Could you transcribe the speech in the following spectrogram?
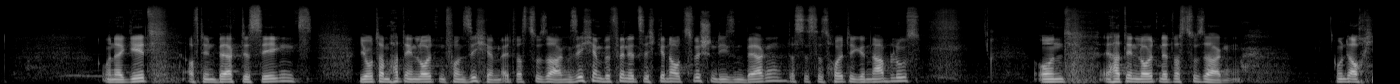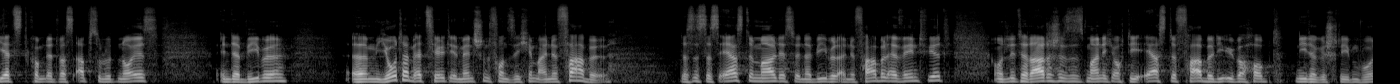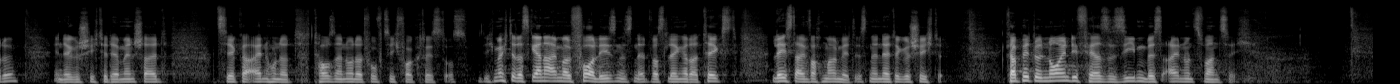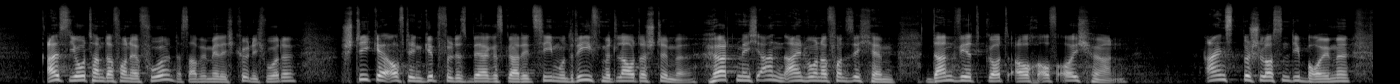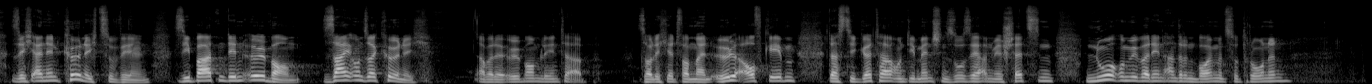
Und er geht auf den Berg des Segens. Jotam hat den Leuten von Sichem etwas zu sagen. Sichem befindet sich genau zwischen diesen Bergen. Das ist das heutige Nablus. Und er hat den Leuten etwas zu sagen. Und auch jetzt kommt etwas absolut Neues in der Bibel. Ähm, Jotam erzählt den Menschen von Sichem eine Fabel. Das ist das erste Mal, dass in der Bibel eine Fabel erwähnt wird. Und literarisch ist es, meine ich, auch die erste Fabel, die überhaupt niedergeschrieben wurde in der Geschichte der Menschheit, circa 100, 1150 vor Christus. Ich möchte das gerne einmal vorlesen, ist ein etwas längerer Text. Lest einfach mal mit, ist eine nette Geschichte. Kapitel 9, die Verse 7 bis 21. Als Jotam davon erfuhr, dass Abimelech König wurde, stieg er auf den Gipfel des Berges Garizim und rief mit lauter Stimme: Hört mich an, Einwohner von Sichem, dann wird Gott auch auf euch hören. Einst beschlossen die Bäume, sich einen König zu wählen. Sie baten den Ölbaum: Sei unser König. Aber der Ölbaum lehnte ab. Soll ich etwa mein Öl aufgeben, das die Götter und die Menschen so sehr an mir schätzen, nur um über den anderen Bäumen zu thronen?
